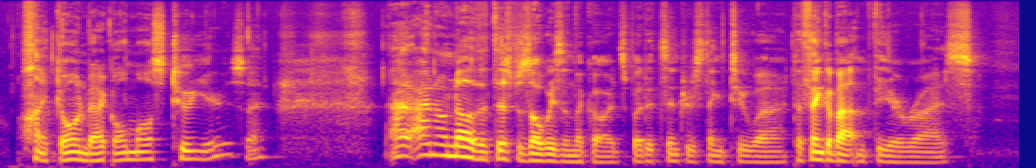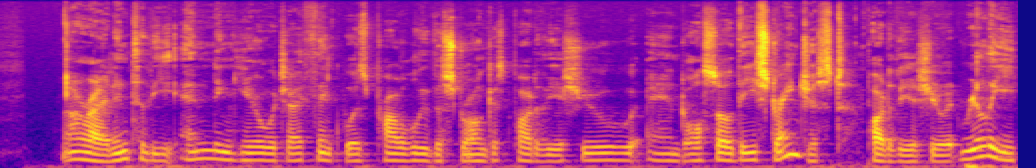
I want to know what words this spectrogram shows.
like going back almost two years. I, I don't know that this was always in the cards, but it's interesting to to think about and theorize. All right, into the ending here, which I think was probably the strongest part of the issue and also the strangest part of the issue. It really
